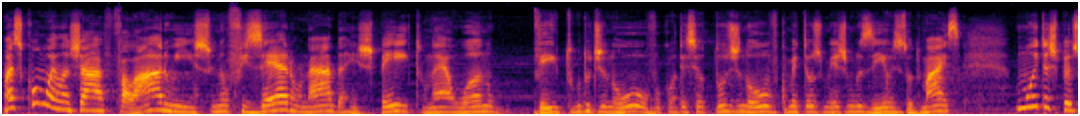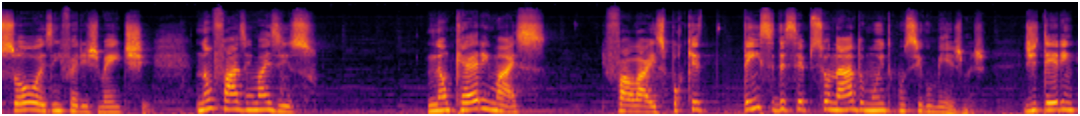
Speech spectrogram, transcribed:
Mas como elas já falaram isso e não fizeram nada a respeito, né? O ano veio tudo de novo, aconteceu tudo de novo, cometeu os mesmos erros e tudo mais. Muitas pessoas, infelizmente, não fazem mais isso não querem mais falar isso, porque têm se decepcionado muito consigo mesmas. De terem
